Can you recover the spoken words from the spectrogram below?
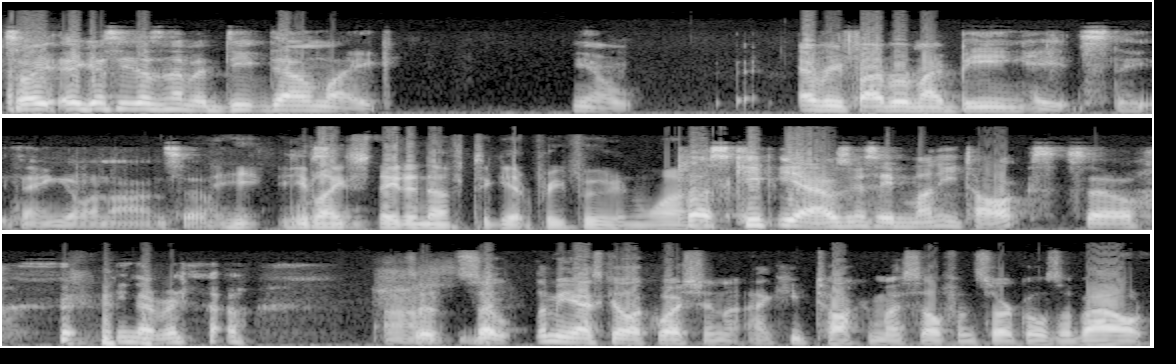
so I, I guess he doesn't have a deep down like, you know, every fiber of my being hates state thing going on. So he he likes state enough to get free food and wine. plus keep yeah, I was gonna say money talks, so you never know. Um, So, so let me ask y'all a question. I keep talking myself in circles about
